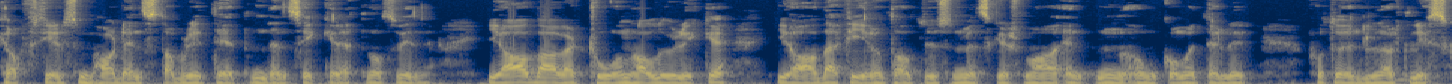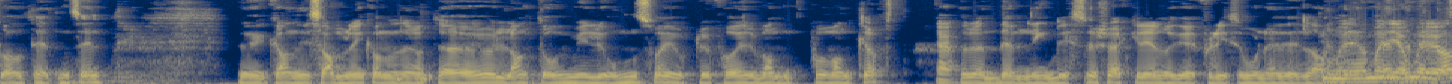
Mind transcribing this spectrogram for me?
kraftkilde som har den stabiliteten, den sikkerheten osv. Ja, det har vært to og en halv ulykke. Ja, det er 4500 mennesker som har enten omkommet eller fått ødelagt livskvaliteten sin. Kan, I sammenheng kan det være langt over millionen som har gjort det vann, på vannkraft. Ja. Når en demning brister, så er ikke det noe gøy for de som bor nede i landet. Men, men, men, men da,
